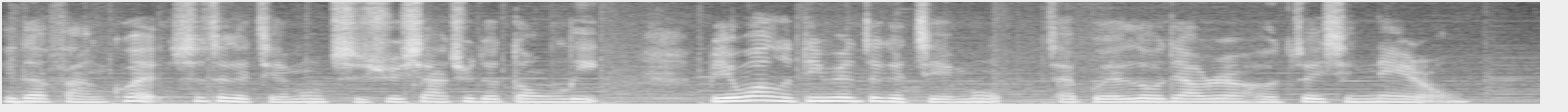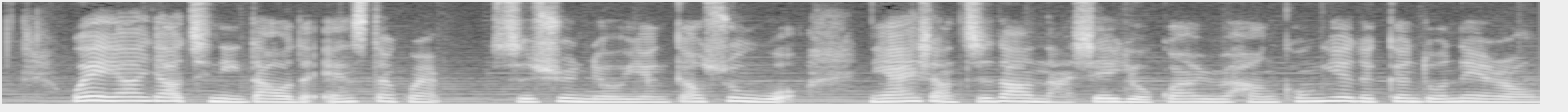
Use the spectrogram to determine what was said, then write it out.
你的反馈是这个节目持续下去的动力。别忘了订阅这个节目，才不会漏掉任何最新内容。我也要邀请你到我的 Instagram 私讯留言，告诉我你还想知道哪些有关于航空业的更多内容。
